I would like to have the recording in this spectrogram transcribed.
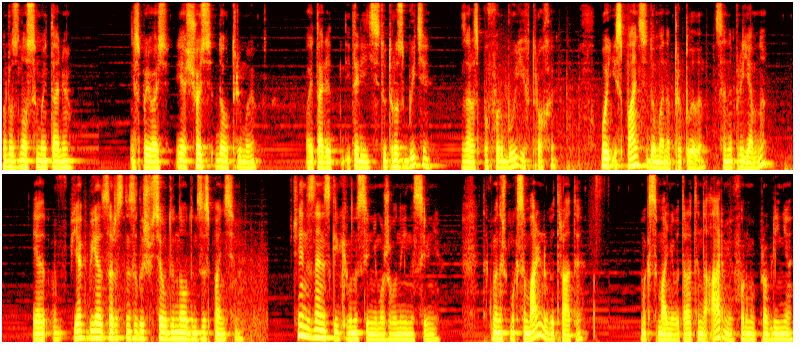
Розносимо Італію. Я сподіваюсь, я щось доутримую. О, Італі... італійці тут розбиті. Зараз пофарбую їх трохи. Ой, іспанці до мене приплили. Це неприємно. Я... Як би я зараз не залишився один на один з іспанцями. Чи я не знаю, наскільки вони сильні, може вони і не сильні. Так, в мене ж максимальні витрати. Максимальні витрати на армію, форми правління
